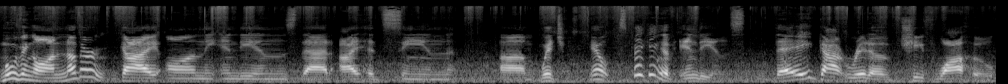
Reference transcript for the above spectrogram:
moving on. Another guy on the Indians that I had seen, um, which you know, speaking of Indians, they got rid of Chief Wahoo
